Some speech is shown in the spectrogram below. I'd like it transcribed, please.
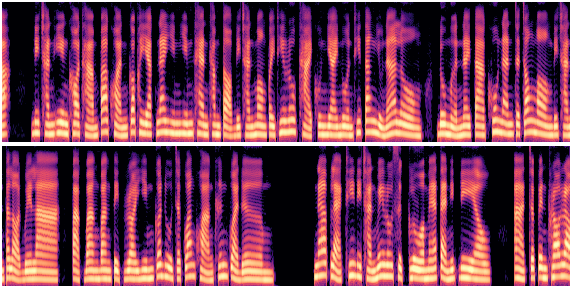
ะ ดิฉันเอียงคอถามป้าขวัญก็พยักหน้ายิ้มยิ้มแทนคำตอบดิฉันมองไปที่รูปถ่ายคุณยายนวลที่ตั้งอยู่หน้าโลงดูเหมือนในตาคู่นั้นจะจ้องมองดิฉันตลอดเวลา ปากบางบางติดรอยยิ้มก็ดูจะกว้างขวางขึ้นกว่าเดิม หน่าแปลกที่ดิฉันไม่รู้สึกกลัวแม้แต่นิดเดียว อาจจะเป็นเพราะเรา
